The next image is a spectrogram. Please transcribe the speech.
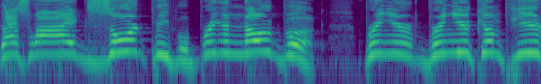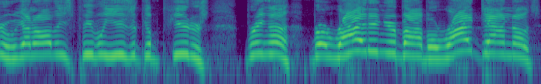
That's why I exhort people bring a notebook. Bring your, bring your computer. We got all these people using computers. Bring a, write in your Bible, write down notes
